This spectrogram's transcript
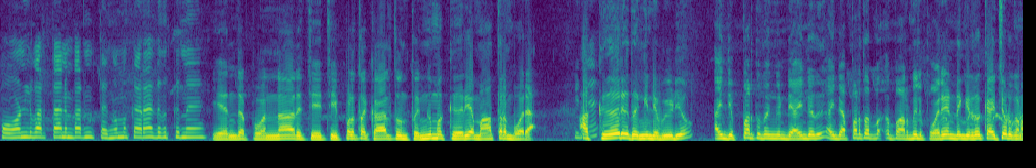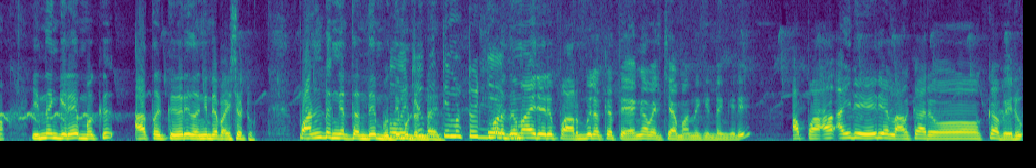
ഫോണിൽ വർത്താനം പറഞ്ഞ് തെങ്ങുമ്മ കയറാണ്ട് നിൽക്കുന്നത് എന്റെ പൊന്നാറ് ചേച്ചി ഇപ്പോഴത്തെ കാലത്തൊന്നും തെങ്ങുമ്മ കയറിയാൽ മാത്രം പോരാ. ആ കയറി തെങ്ങിന്റെ വീഡിയോ അതിന്റെ ഇപ്പുറത്തെ തെങ്ങിന്റെ അതിന്റെ അതിന്റെ അപ്പുറത്തെ പറമ്പിൽ പോരേണ്ടെങ്കിൽ ഇതൊക്കെ അയച്ചു കൊടുക്കണം. ഇന്നെങ്കിലേ നമുക്ക് ആ കയറി തെങ്ങിന്റെ പൈസ കിട്ടും. പണ്ട് ഇങ്ങനത്തെ എന്തെങ്കിലും ബുദ്ധിമുട്ടുണ്ടായിരുന്നു. ഇതുമാതിരി ഒരു പറമ്പിലൊക്കെ തേങ്ങ വലിക്കാൻ വന്നിട്ടുണ്ടെങ്കിൽ അപ്പം ഏരിയ ഏരിയയുള്ള ആൾക്കാരൊക്കെ വരും.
